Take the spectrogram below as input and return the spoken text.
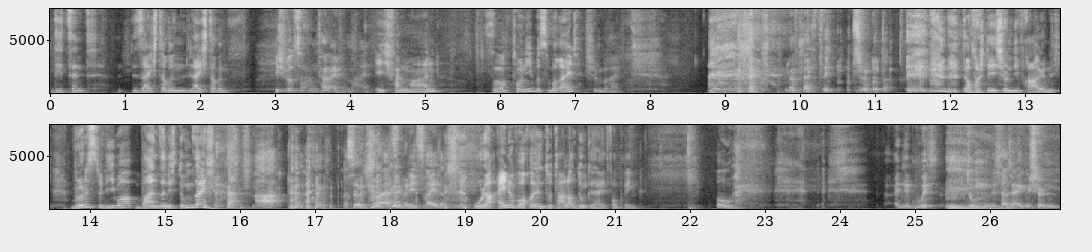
dezent seichteren, leichteren. Ich würde sagen, fang einfach mal an. Ich fange mal an. So, Toni, bist du bereit? Ich bin bereit. Was denn schon wieder? Da verstehe ich schon die Frage nicht. Würdest du lieber wahnsinnig dumm sein Ah! Achso, ich war erst immer nichts weiter. oder eine Woche in totaler Dunkelheit verbringen? Oh. Na gut, dumm ist also eigentlich schon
